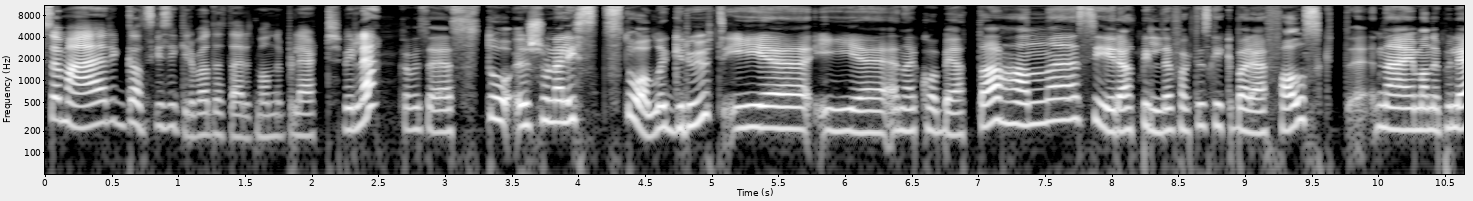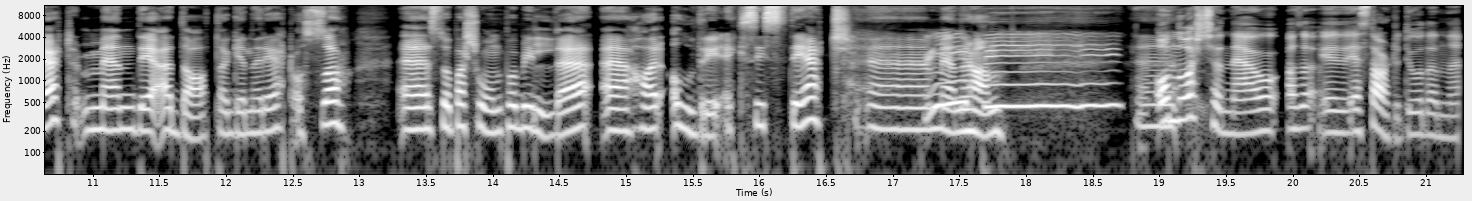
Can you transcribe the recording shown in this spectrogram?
som er ganske sikre på at dette er et manipulert bilde. Skal vi se. Stå, journalist Ståle Grut i, i, NRK Beta han uh, sier at bildet faktisk ikke bare er falskt, nei, manipulert, men det er datagenerert også. Uh, så personen på bildet uh, har aldri eksistert, mener han. Og nå skjønner jeg jo altså, Jeg startet jo denne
